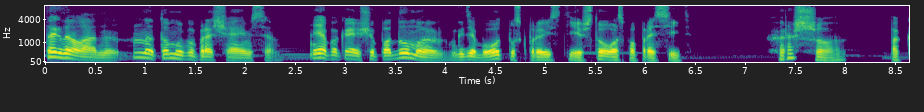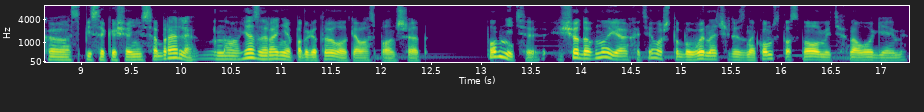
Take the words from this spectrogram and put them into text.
Тогда ладно, на то мы попрощаемся. Я пока еще подумаю, где бы отпуск провести и что у вас попросить. Хорошо. Пока список еще не собрали, но я заранее подготовила для вас планшет. Помните, еще давно я хотела, чтобы вы начали знакомство с новыми технологиями.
